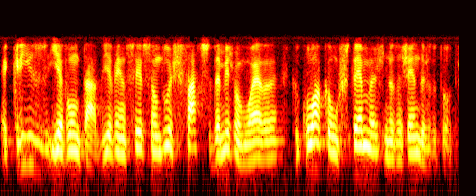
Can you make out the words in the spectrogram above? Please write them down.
A crise e a vontade de a vencer são duas faces da mesma moeda que colocam os temas nas agendas de todos.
